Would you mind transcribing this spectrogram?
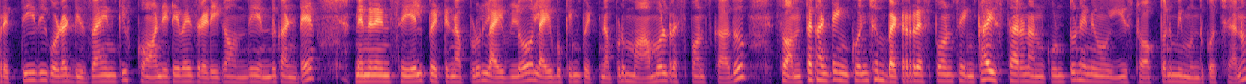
ప్రతిదీ కూడా డిజైన్కి క్వాంటిటీ వైజ్ రెడీగా ఉంది. ఎందుకంటే నిన్న నేను సేల్ పెట్టి పెట్టినప్పుడు లైవ్లో లైవ్ బుకింగ్ పెట్టినప్పుడు మామూలు రెస్పాన్స్ కాదు. సో అంతకంటే ఇంకొంచెం బెటర్ రెస్పాన్స్ ఇంకా ఇస్తారని అనుకుంటూ నేను ఈ స్టాక్తో మీ ముందుకు వచ్చాను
